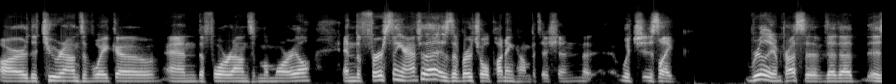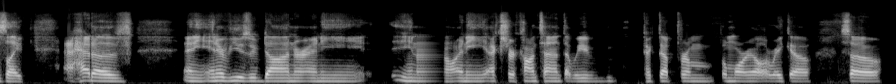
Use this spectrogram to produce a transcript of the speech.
are the two rounds of Waco and the four rounds of Memorial. And the first thing after that is the virtual putting competition, which is like really impressive. That that is like ahead of any interviews we've done or any you know any extra content that we've picked up from Memorial or Waco. So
